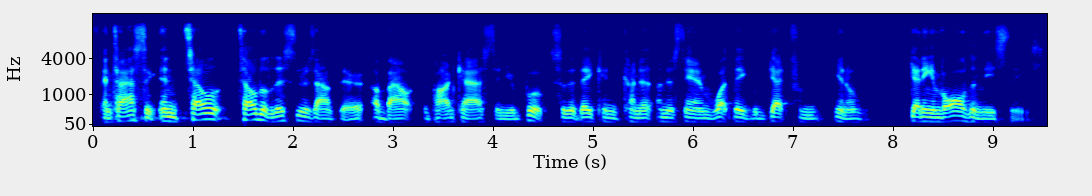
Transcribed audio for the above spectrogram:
fantastic. And tell tell the listeners out there about the podcast and your book so that they can kind of understand what they would get from, you know, getting involved in these things.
